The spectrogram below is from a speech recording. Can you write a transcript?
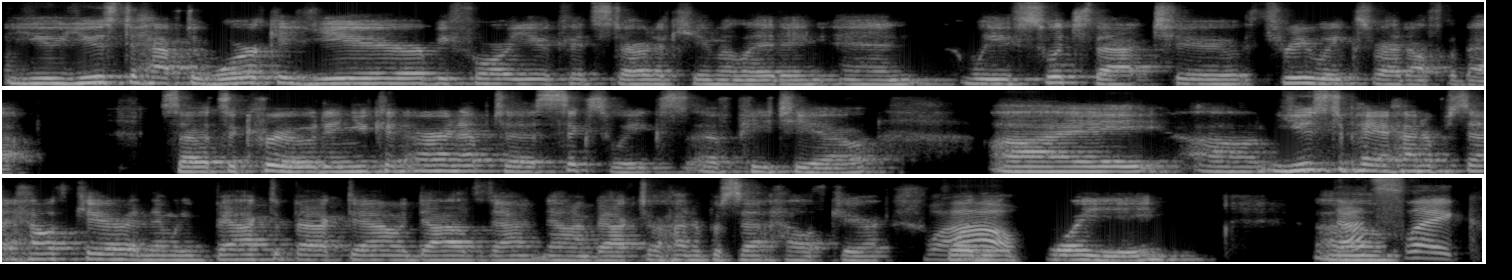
You used to have to work a year before you could start accumulating, and we've switched that to three weeks right off the bat. So it's accrued, and you can earn up to six weeks of PTO. I um, used to pay 100% healthcare, and then we backed it back down and dialed it down. Now I'm back to 100% healthcare wow. for the employee. That's um, like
